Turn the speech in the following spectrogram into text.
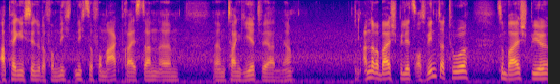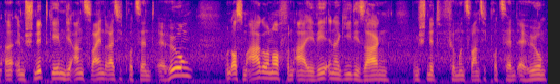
abhängig sind oder vom nicht, nicht so vom Marktpreis dann ähm, ähm, tangiert werden. Ja. Ein anderes Beispiel jetzt aus Winterthur zum Beispiel. Äh, Im Schnitt geben die an 32% Erhöhung und aus dem Argon noch von AEW Energie, die sagen im Schnitt 25% Erhöhung,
